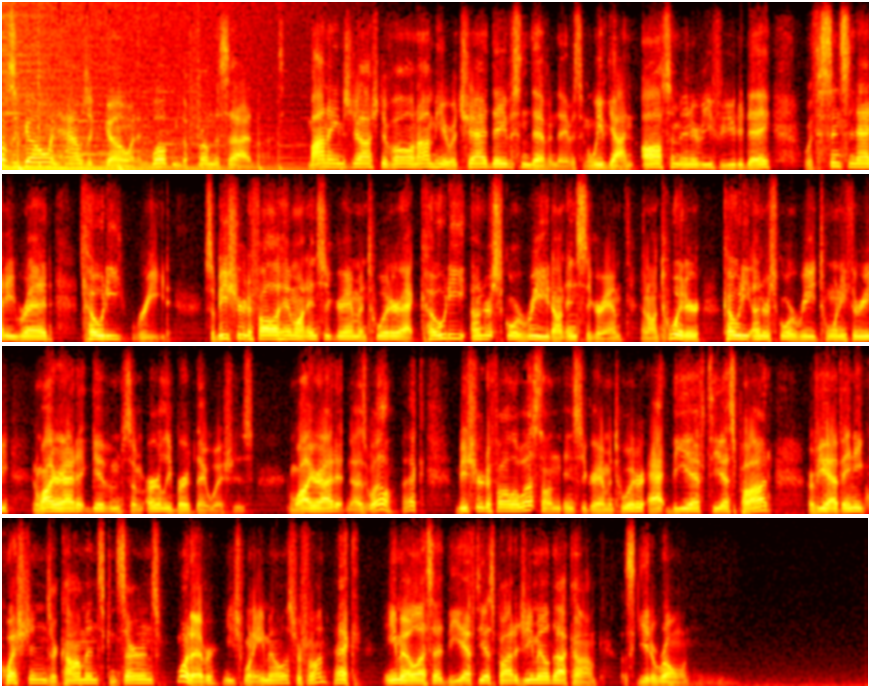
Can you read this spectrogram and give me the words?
How's it going? How's it going? And welcome to From the Sidelines. My name's Josh Duvall, and I'm here with Chad Davis and Devin Davis, and we've got an awesome interview for you today with Cincinnati Red Cody Reed. So be sure to follow him on Instagram and Twitter at Cody underscore Reed on Instagram, and on Twitter, Cody underscore Reed 23. And while you're at it, give him some early birthday wishes. And while you're at it, as well, heck, be sure to follow us on Instagram and Twitter at the FTS Pod. Or if you have any questions or comments, concerns, whatever, you just want to email us for fun, heck, email us at theftspod at gmail.com. Let's get it rolling.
